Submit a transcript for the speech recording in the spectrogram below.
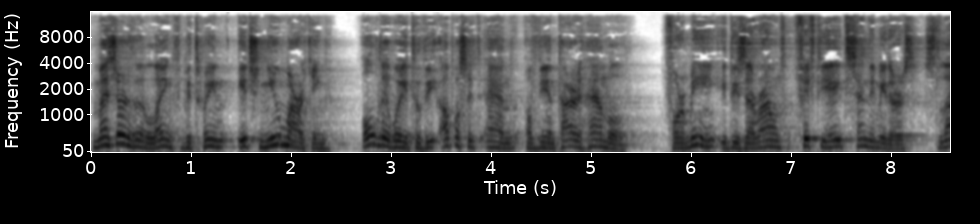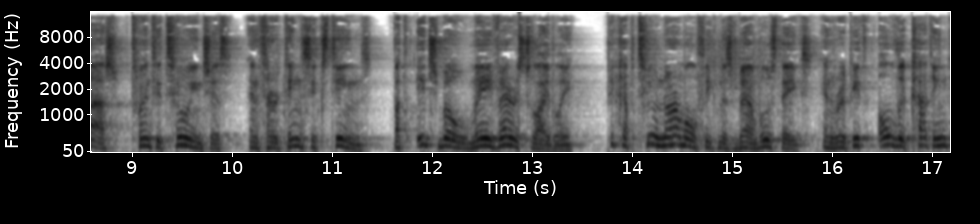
Measure the length between each new marking all the way to the opposite end of the entire handle. For me, it is around 58 centimeters slash 22 inches and 13 sixteenths, but each bow may vary slightly. Pick up two normal thickness bamboo stakes and repeat all the cutting,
